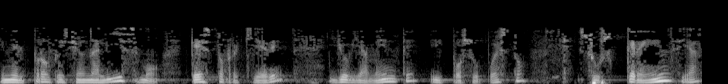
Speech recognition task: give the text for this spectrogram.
en el profesionalismo que esto requiere y obviamente y por supuesto sus creencias,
